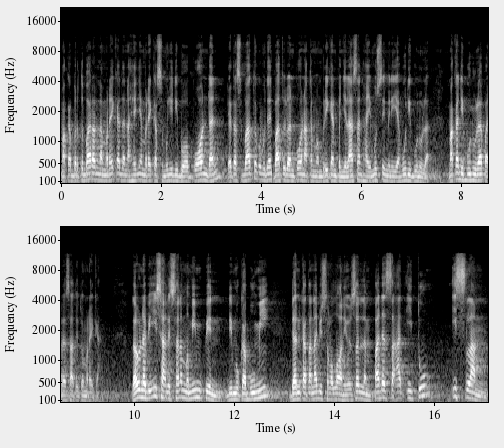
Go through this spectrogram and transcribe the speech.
maka bertebaranlah mereka dan akhirnya mereka sembunyi di bawah pohon dan di atas batu kemudian batu dan pohon akan memberikan penjelasan hai muslim ini Yahudi bunuhlah maka dibunuhlah pada saat itu mereka lalu Nabi Isa AS memimpin di muka bumi dan kata Nabi SAW pada saat itu Islam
